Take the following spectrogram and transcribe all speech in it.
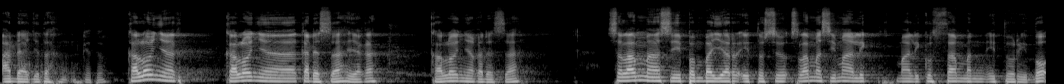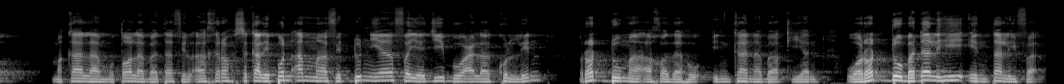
ada aja tah gitu. Kalonya kalonya kada sah ya kah? Kalonya kada sah selama si pembayar itu selama si malik malikus saman itu ridho maka la mutalabata fil akhirah sekalipun amma fid dunya fayajibu ala kullin raddu ma akhadahu in kana baqiyan wa raddu badalihi in talifa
